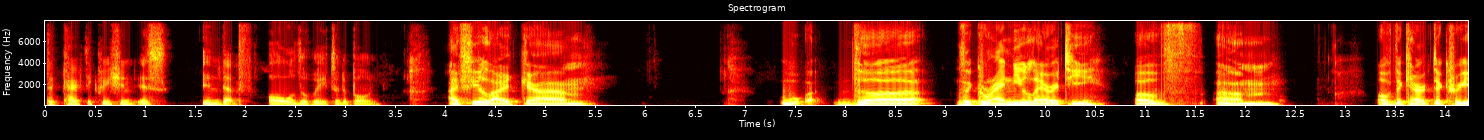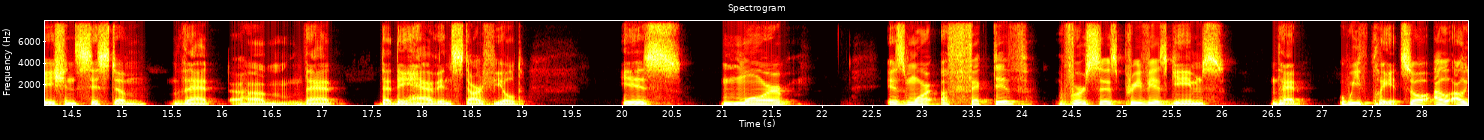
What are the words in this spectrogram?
the character creation is in depth all the way to the bone. I feel like um, w- the the granularity of um, of the character creation system that um, that that they have in Starfield is more is more effective versus previous games that we've played. So I'll I'll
